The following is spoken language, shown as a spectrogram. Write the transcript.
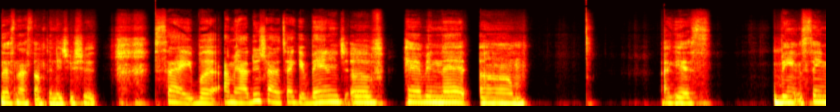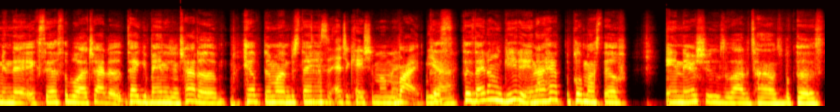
that's not something that you should say. But I mean, I do try to take advantage of having that. um I guess being seeming that accessible. I try to take advantage and try to help them understand. It's an education moment. Right. Cause, Yeah. 'cause they don't get it. And I have to put myself in their shoes a lot of times because,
